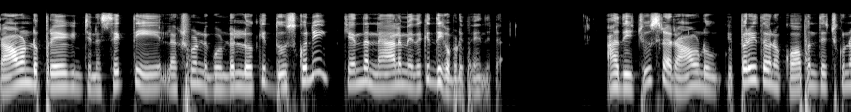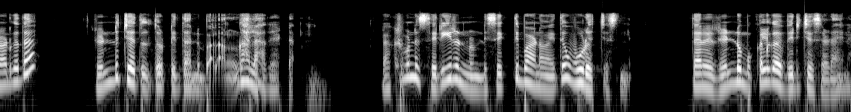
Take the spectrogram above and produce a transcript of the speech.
రావణుడు ప్రయోగించిన శక్తి లక్ష్మణుని గుండెల్లోకి దూసుకుని కింద నేల మీదకి దిగబడిపోయిందిట. అది చూసిన రావణుడు విపరీతమైన కోపం తెచ్చుకున్నాడు కదా! రెండు చేతులతోటి దాన్ని బలంగా లాగాట. లక్ష్మణుడి శరీరం నుండి శక్తి బాణం అయితే ఊడొచ్చేసింది. దాన్ని రెండు ముక్కలుగా విరిచేశాడాయన.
